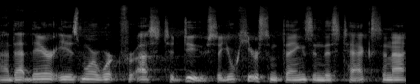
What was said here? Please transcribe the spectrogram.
uh, that there is more work for us to do. So you'll hear some things in this text, and I.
